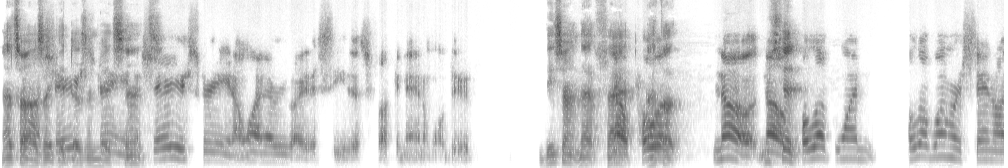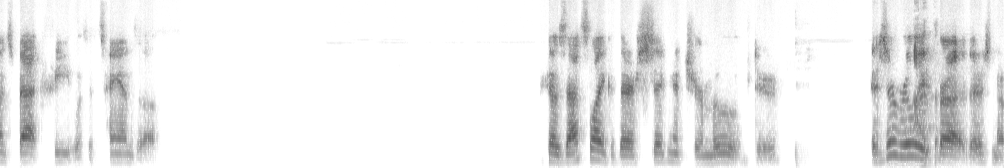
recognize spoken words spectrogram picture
That's why I was like, it doesn't make sense. Share your screen. I want everybody to see this fucking animal, dude. These aren't that fat. I pull up. thought No, no. said- pull up one. Pull up one where it's standing on its back feet with its hands up. Because that's like their signature move, dude. Is there really, bruh, There's no,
